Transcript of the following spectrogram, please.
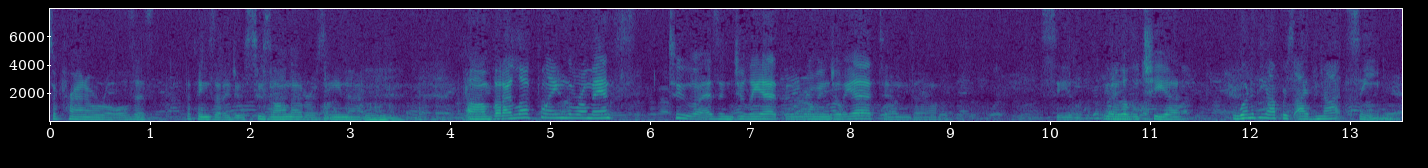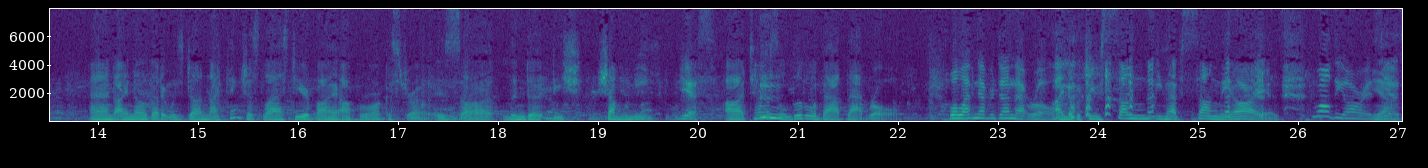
soprano roles as the things that I do, Susanna, Rosina. Mm-hmm. Um, but I love playing the romance too, as in Juliet and Romeo and Juliet, and uh, see, you know, Lucia. One of the operas I've not seen, and I know that it was done, I think, just last year by Opera Orchestra, is uh, Linda de Chamounix. Yes. Uh, tell us a little about that role. Well, I've never done that role. I know, but you sung, you have sung the arias. Well, the arias, yeah. yes,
